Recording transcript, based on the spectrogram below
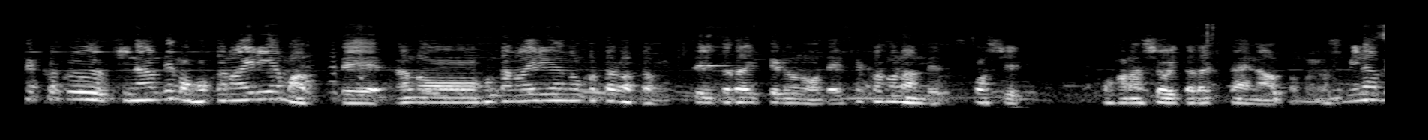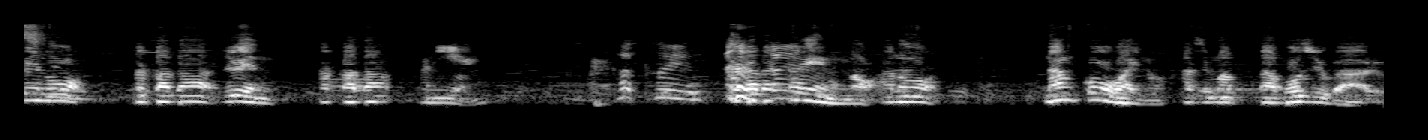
せっかく避難でも他のエリアもあって、あのー他のエリアの方々も来ていただいてるので、せっかくなんで少しお話をいただきたいなと思います。みなべの高田樹園、高田何園高田花園の、あの、南勾配の始まった母樹がある、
